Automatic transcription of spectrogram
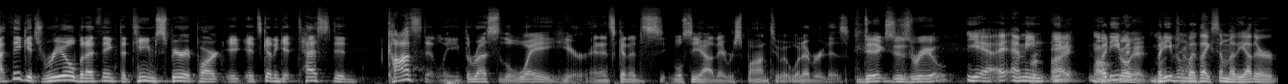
I think it's real, but I think the team spirit part it, it's going to get tested constantly the rest of the way here, and it's going to we'll see how they respond to it, whatever it is. Diggs is real. Yeah, I, I mean, Right? even, Oh, but even ahead. but even with like some of the other,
